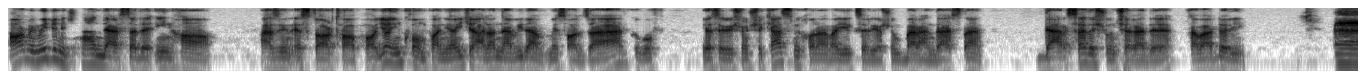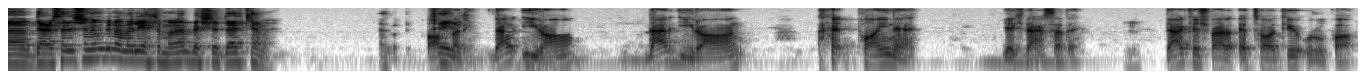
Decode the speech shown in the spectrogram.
آرمی می‌دونید چند درصد اینها از این استارتاپ ها یا این کمپانی هایی که الان نویدم مثال زد که گفت یه سریشون شکست می‌خورن و یک سریشون برنده هستن درصدشون چقدره؟ خبر داری؟ درصدشون نمی‌دونم ولی احتمالا به شدت کمه. آفرین. در ایران در ایران پایین یک درصده. در کشور اتحادیه اروپا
